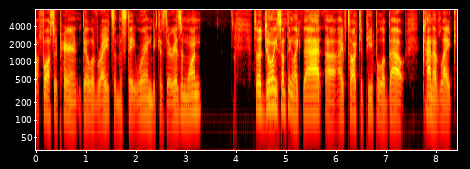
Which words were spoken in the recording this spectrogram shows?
a foster parent bill of rights in the state we're in because there isn't one. So doing something like that, uh, I've talked to people about kind of like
